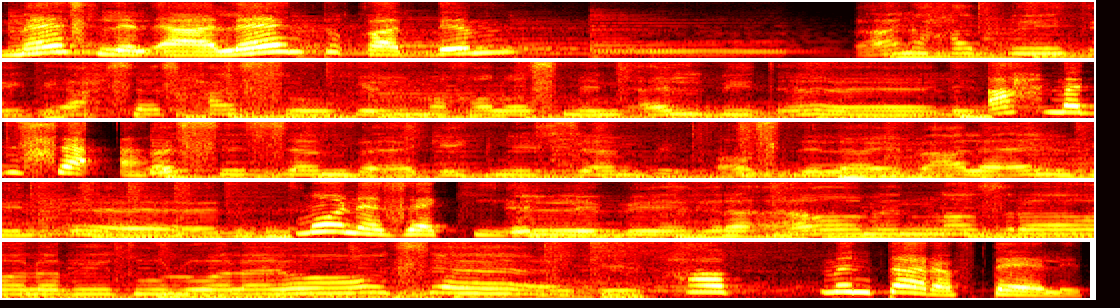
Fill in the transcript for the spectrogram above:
مثل الإعلان تقدم. أنا حبيتك إحساس حسه كلمة خلاص من قلبي اتقالت. أحمد السقا. بس الذنب أكيد مش ذنبك أصل العيب على قلبي الفالت. منى زكي. اللي بيغرق هوا من نظرة ولا بيطول ولا يقعد ساكت. حب من طرف ثالث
